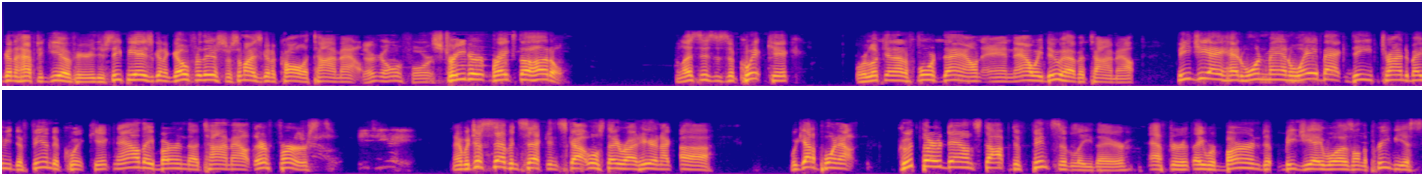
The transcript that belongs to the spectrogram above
going to have to give here. Either CPA is going to go for this or somebody's going to call a timeout. They're going for it. Streeter breaks the huddle. Unless this is a quick kick, we're looking at a fourth down, and now we do have a timeout. BGA had one man way back deep trying to maybe defend a quick kick. Now they burn the timeout. They're first. And with just seven seconds, Scott, we'll stay right here. And I, uh, we got to point out, good third down stop defensively there after they were burned. BGA was on the previous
